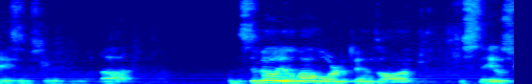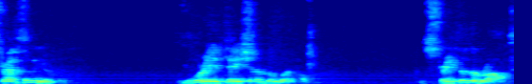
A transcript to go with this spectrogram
casing string and whatnot. And the stability of the wellbore depends on the state of stress in the earth, the orientation of the well, the strength of the rock,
